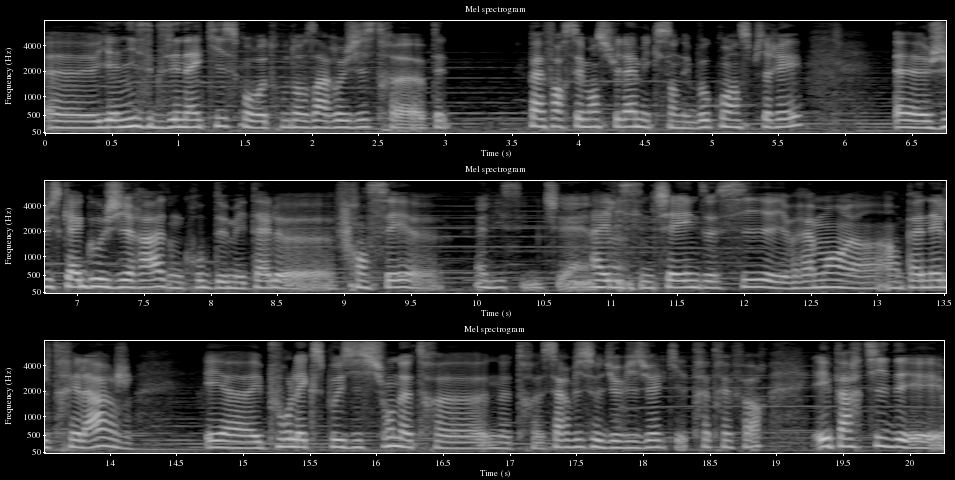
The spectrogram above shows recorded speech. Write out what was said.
Yanis Xenakis qu'on retrouve dans un registre peut-être pas forcément celui-là, mais qui s'en est beaucoup inspiré, euh, jusqu'à Gojira, donc groupe de métal euh, français. Euh, Alice in Chains. Alice in Chains aussi, il y a vraiment un, panel très large. Et, pour l'exposition, notre, notre service audiovisuel, qui est très très fort, est parti des,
